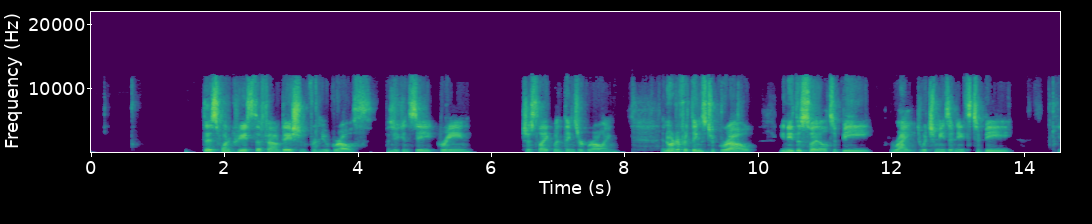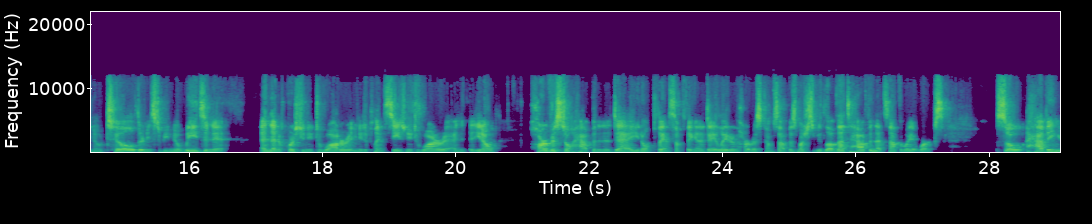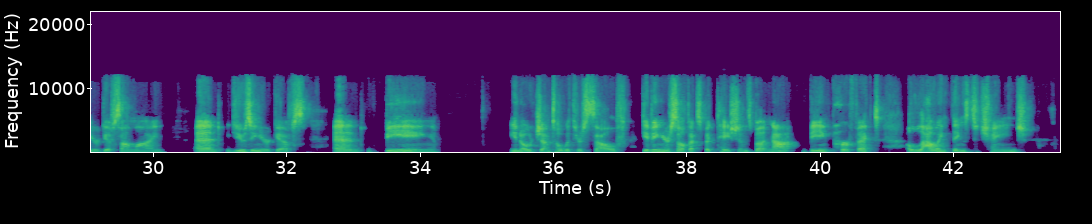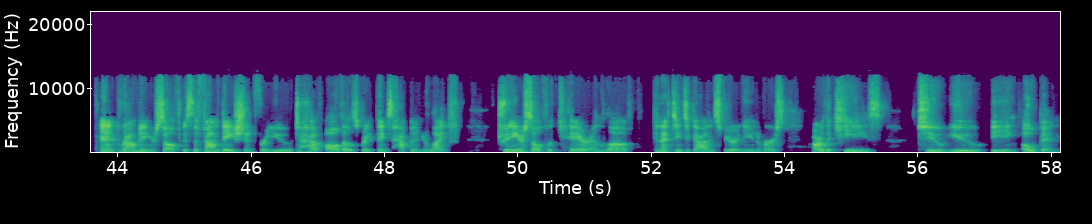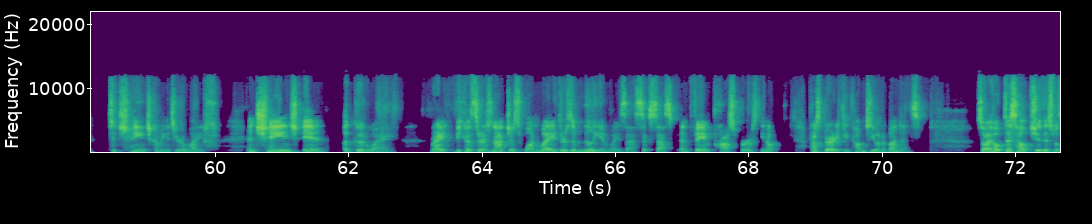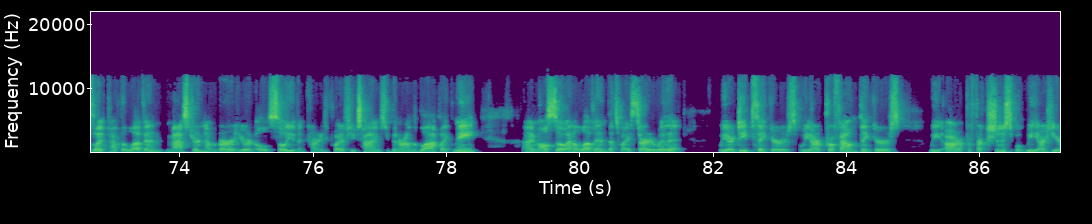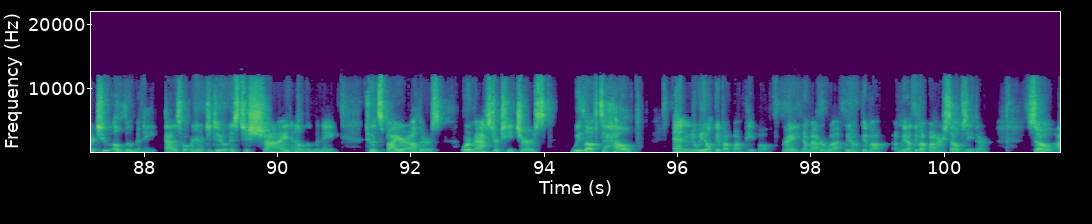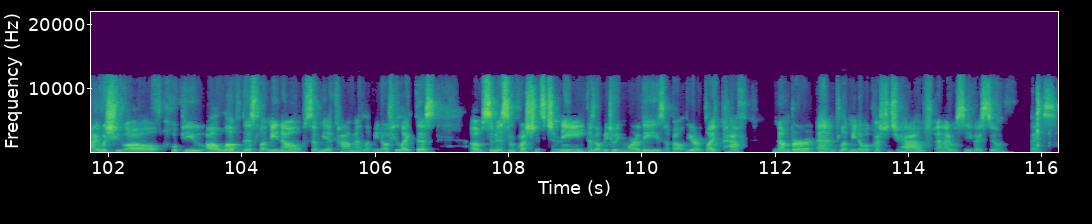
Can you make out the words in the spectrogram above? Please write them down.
this one creates the foundation for new growth. As you can see, green, just like when things are growing. In order for things to grow, you need the soil to be right, which means it needs to be, you know, tilled. There needs to be no weeds in it. And then, of course, you need to water it. You need to plant seeds. You need to water it. And, you know, harvests don't happen in a day. You don't plant something and a day later the harvest comes up. As much as we'd love that to happen, that's not the way it works. So having your gifts online and using your gifts and being, you know, gentle with yourself, giving yourself expectations, but not being perfect, allowing things to change and grounding yourself is the foundation for you to have all those great things happen in your life treating yourself with care and love, connecting to God and spirit in the universe are the keys to you being open to change coming into your life and change in a good way, right? Because there's not just one way, there's a million ways that success and fame, prosperous, you know, prosperity can come to you in abundance. So I hope this helped you. This was Life Path 11, master number. You're an old soul. You've incarnated quite a few times. You've been around the block like me. I'm also an 11. That's why I started with it. We are deep thinkers. We are profound thinkers. We are perfectionists, but we are here to illuminate. That is what we're here to do is to shine and illuminate, to inspire others. We're master teachers. We love to help and we don't give up on people, right? No matter what, we don't give up, and we don't give up on ourselves either. So I wish you all, hope you all love this. Let me know, send me a comment. Let me know if you like this. Um, submit some questions to me because I'll be doing more of these about your life path number and let me know what questions you have. And I will see you guys soon. Thanks.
